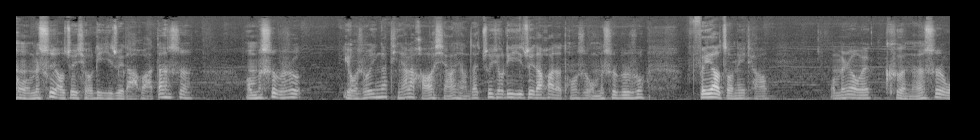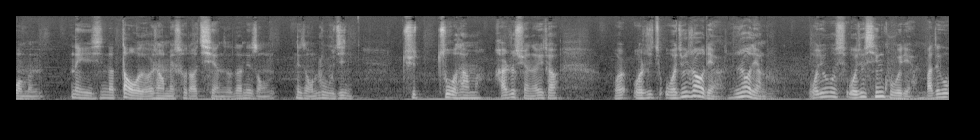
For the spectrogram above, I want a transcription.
我们是要追求利益最大化，但是我们是不是有时候应该停下来好好想想，在追求利益最大化的同时，我们是不是说非要走那条我们认为可能是我们。内心的道德上面受到谴责的那种那种路径，去做它吗？还是选择一条，我我就我就绕点绕点路，我就我就辛苦一点，把这个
